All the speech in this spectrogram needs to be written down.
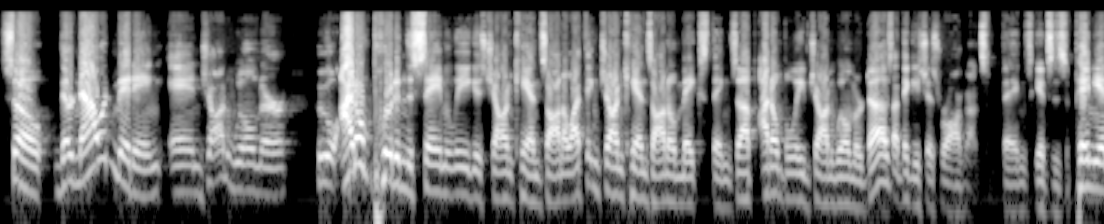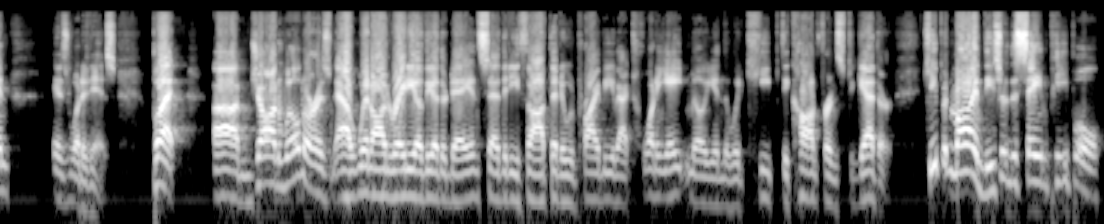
So they're now admitting, and Jon Wilner, who I don't put in the same league as John Canzano, I think John Canzano makes things up. I don't believe Jon Wilner does. I think he's just wrong on some things, gives his opinion, is what it is. But um, Jon Wilner has now went on radio the other day and said that he thought that it would probably be about 28 million that would keep the conference together. Keep in mind, these are the same people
